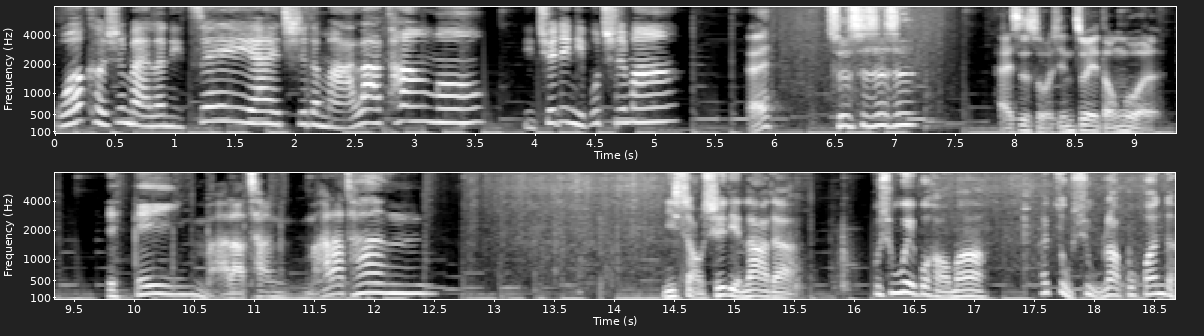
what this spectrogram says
我可是买了你最爱吃的麻辣烫哦，你确定你不吃吗？哎，吃吃吃吃，还是索性最懂我了。嘿嘿，麻辣烫，麻辣烫，你少吃点辣的，不是胃不好吗？还总是无辣不欢的。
